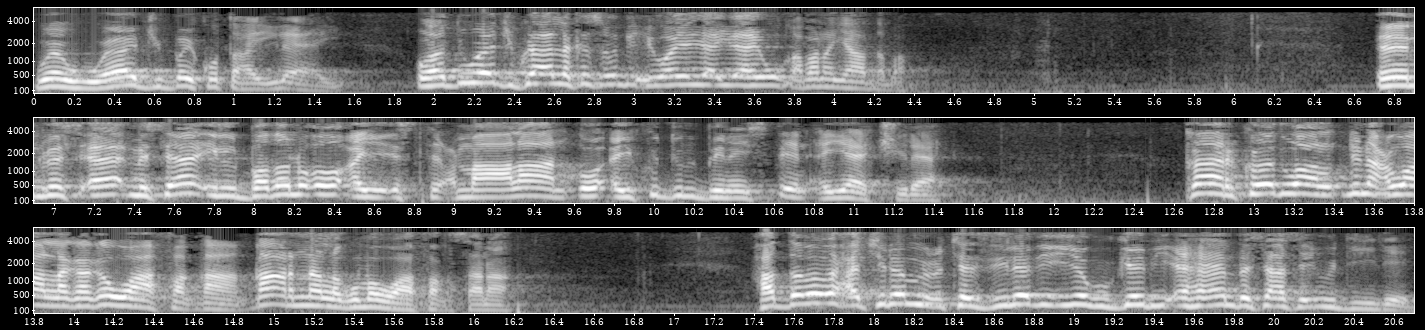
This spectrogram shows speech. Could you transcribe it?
waa waajib bay ku tahay ilaahay. Oo hadduu waajibka alla ka soo bixi waayo yaa ilaahay u qabanaya haddaba. Masaa'il badan oo ay isticmaalaan oo ay ku dulbinaysteen ayaa jira. Qaarkood waa dhinac waa lagaga waafaqaa qaarna laguma waafaqsanaa. Haddaba waxaa jira muctasiladii iyagu gebi ahaanba saasay u diideen.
